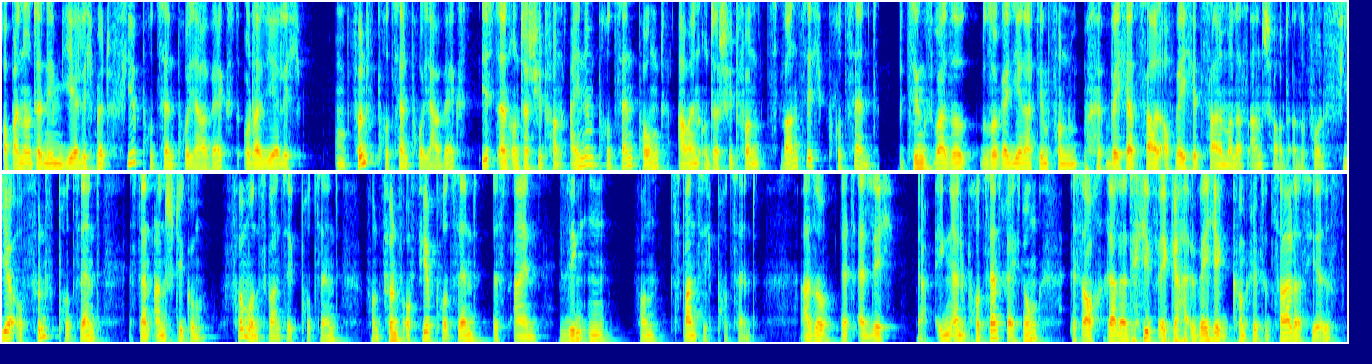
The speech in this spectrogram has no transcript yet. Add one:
Ob ein Unternehmen jährlich mit 4% pro Jahr wächst oder jährlich um 5% pro Jahr wächst, ist ein Unterschied von einem Prozentpunkt, aber ein Unterschied von 20%. Beziehungsweise sogar je nachdem, von welcher Zahl auf welche Zahl man das anschaut. Also von 4 auf 5% ist ein Anstieg um 25%, von 5 auf 4% ist ein Sinken von 20%. Also letztendlich ja, irgendeine Prozentrechnung ist auch relativ egal, welche konkrete Zahl das hier ist.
